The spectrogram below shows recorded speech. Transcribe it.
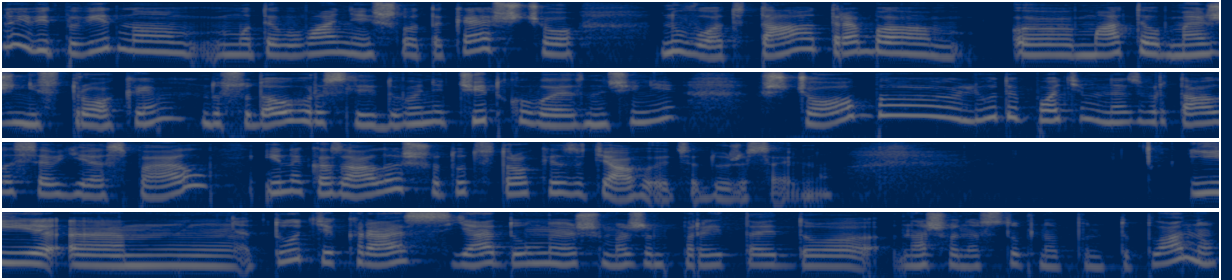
Ну і відповідно мотивування йшло таке, що. Ну от, та треба е, мати обмежені строки до судового розслідування, чітко визначені, щоб люди потім не зверталися в ЄСПЛ і не казали, що тут строки затягуються дуже сильно. І ем, тут якраз я думаю, що можемо перейти до нашого наступного пункту плану,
